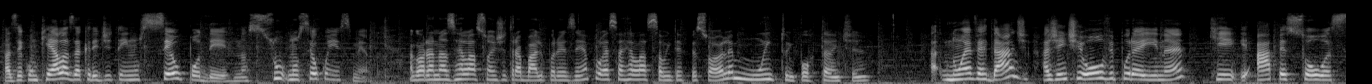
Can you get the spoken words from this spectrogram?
fazer com que elas acreditem no seu poder, no, su, no seu conhecimento. Agora, nas relações de trabalho, por exemplo, essa relação interpessoal é muito importante, né? Não é verdade? A gente ouve por aí, né, que há pessoas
